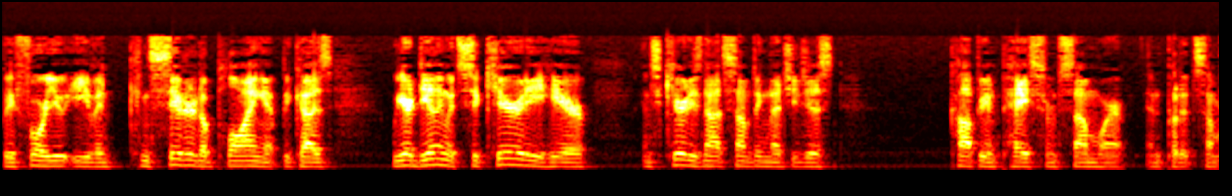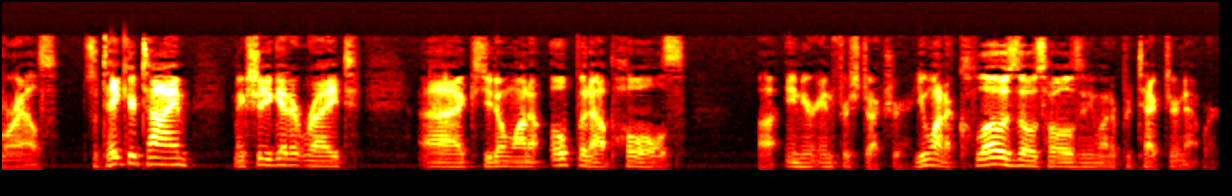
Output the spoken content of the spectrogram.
before you even consider deploying it because we are dealing with security here and security is not something that you just copy and paste from somewhere and put it somewhere else. So take your time, make sure you get it right, because uh, you don't want to open up holes uh, in your infrastructure. You want to close those holes and you want to protect your network.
